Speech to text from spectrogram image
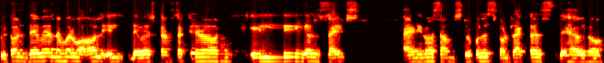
Because they were number one all Ill, they were constructed on illegal sites and you know some scrupulous contractors they have you know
